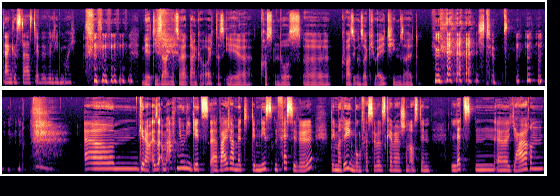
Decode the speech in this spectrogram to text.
Danke, Star Stable, wir lieben euch. nee, die sagen jetzt so, ja, danke euch, dass ihr hier kostenlos äh, quasi unser QA-Team seid. Stimmt. Ähm, genau, also am 8. Juni geht es äh, weiter mit dem nächsten Festival, dem Regenbogen-Festival. Das kennen wir ja schon aus den letzten äh, Jahren.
